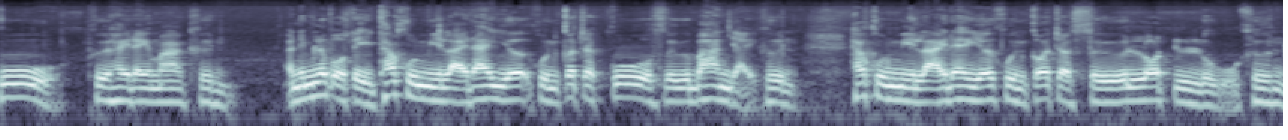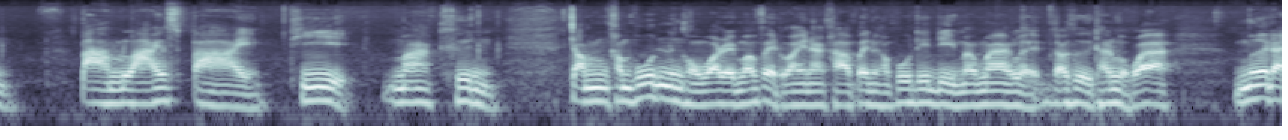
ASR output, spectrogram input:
กู้เพื่อให้ได้มากขึ้น อันนี้เป็นเรื่องปกติ ถ้าคุณมีรายได้เยอะคุณก็จะกู้ซื้อบ้านใหญ่ขึ้น ถ้าคุณมีรายได้เยอะคุณก็จะซื้อรถหรูขึ้น ตามไลฟ์สไตล์ที่มากขึ้นจำคำพูดหนึ่งของวอร์เรนบัฟเฟตไว้นะครับเป็นคำพูดที่ดีมากๆเลย ก็คือท่านบอกว่าเมื่อใด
